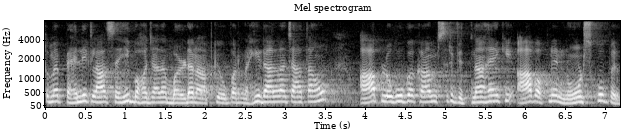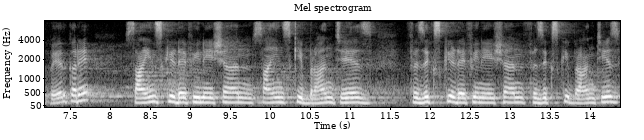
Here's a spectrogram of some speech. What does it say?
तो मैं पहली क्लास से ही बहुत ज़्यादा बर्डन आपके ऊपर नहीं डालना चाहता हूँ। आप लोगों का काम सिर्फ़ इतना है कि आप अपने नोट्स को प्रिपेयर करें। साइंस की डेफिनेशन साइंस की ब्रांचेज फिज़िक्स की डेफिनेशन फिज़िक्स की ब्रांचेज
